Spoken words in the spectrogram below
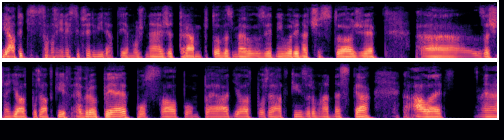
Já teď samozřejmě nechci předvídat. Je možné, že Trump to vezme z jedné vody na čisto a že uh, začne dělat pořádky v Evropě, poslal Pompea dělat pořádky zrovna dneska, ale uh,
